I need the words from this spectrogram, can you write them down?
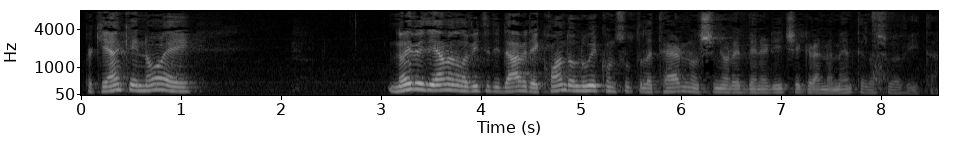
Perché anche noi noi vediamo nella vita di Davide quando lui consulta l'Eterno, il Signore benedice grandemente la sua vita.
